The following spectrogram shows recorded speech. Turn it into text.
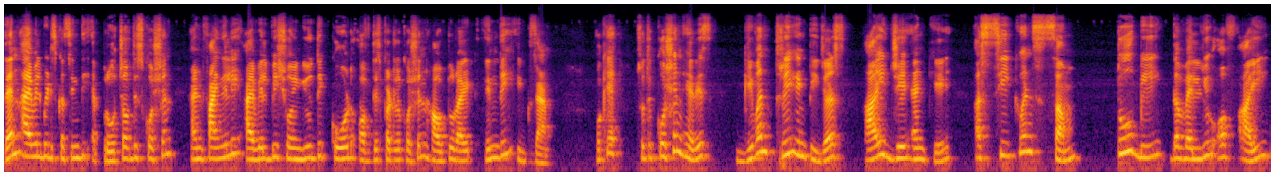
Then I will be discussing the approach of this question. And finally, I will be showing you the code of this particular question, how to write in the exam. Okay, so the question here is given three integers i, j and k, a sequence sum to be the value of i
